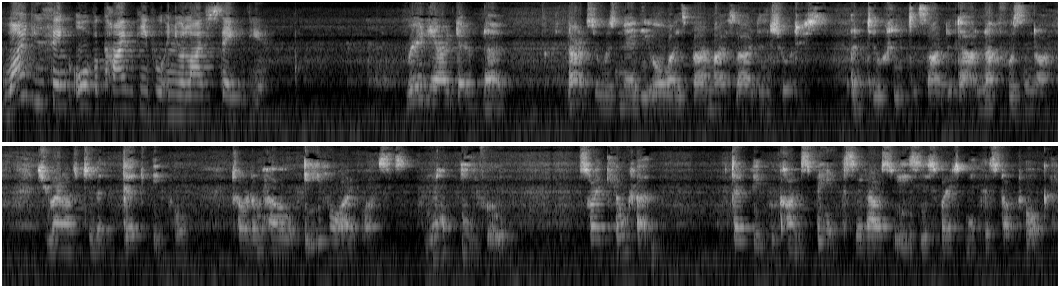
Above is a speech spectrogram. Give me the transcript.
Why do you think all the kind people in your life stay with you? Really, I don't know. Nancy was nearly always by my side until she, until she decided that enough was enough. She ran off to the good people, told them how evil I was. Not evil. So I killed her. Dead people can't speak, so that was the easiest way to make her stop talking.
